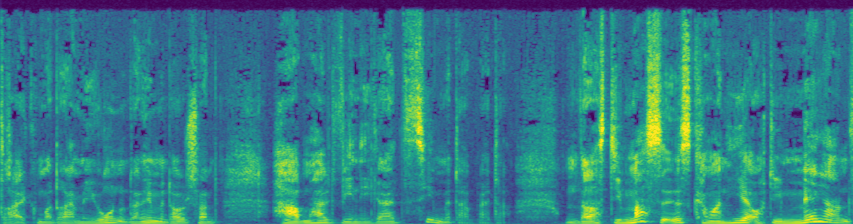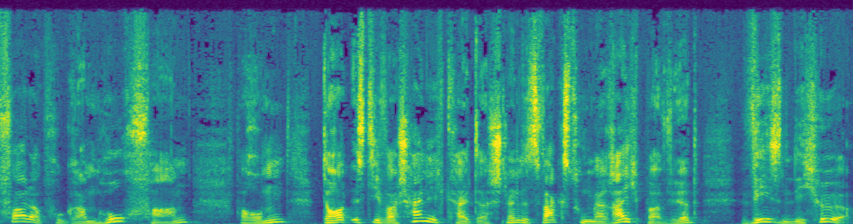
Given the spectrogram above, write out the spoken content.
3,3 Millionen Unternehmen in Deutschland haben halt weniger als 10 Mitarbeiter. Und da das die Masse ist, kann man hier auch die Menge an Förderprogrammen hochfahren. Warum? Dort ist die Wahrscheinlichkeit, dass schnelles Wachstum erreichbar wird, wesentlich höher.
